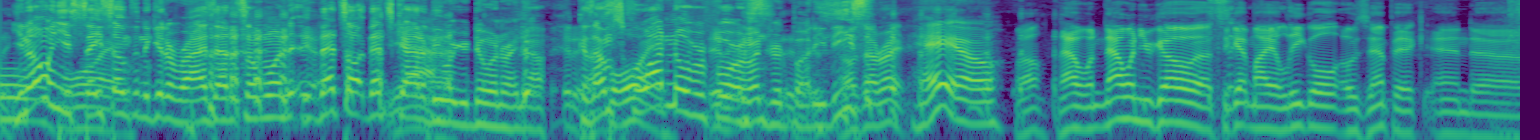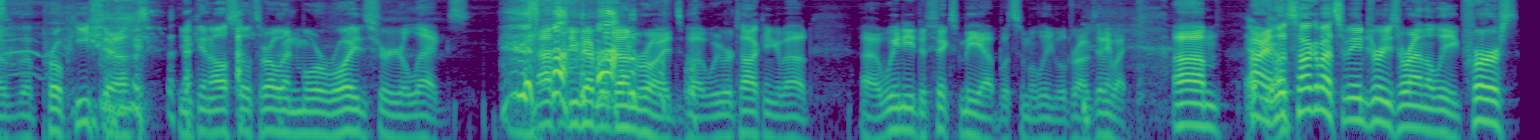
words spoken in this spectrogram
body. You know when you say something to get a rise out of someone, that's all. That's got to be what you're doing right now. Because I'm is. squatting over 400, It buddy. is. Oh, is These that right? Heyo. Well, now when now when you go uh, to get my illegal Ozempic and uh, the Propecia, you can also throw in more roids for your legs. Not that you've ever done roids, but we were talking about uh, we need to fix me up with some illegal drugs. Anyway, um, all right, let's talk about some injuries around the league. First,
